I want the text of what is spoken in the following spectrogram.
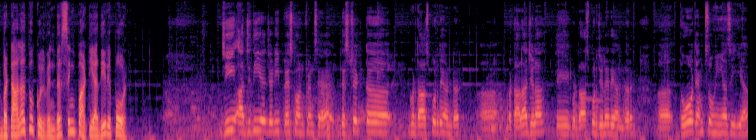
ਬਟਾਲਾ ਤੋਂ ਕੁਲਵਿੰਦਰ ਸਿੰਘ ਭਾਟੀਆ ਦੀ ਰਿਪੋਰਟ। ਜੀ, ਅੱਜ ਦੀ ਇਹ ਜਿਹੜੀ ਪ੍ਰੈਸ ਕਾਨਫਰੰਸ ਹੈ ਡਿਸਟ੍ਰਿਕਟ ਗੁਰਦਾਸਪੁਰ ਦੇ ਅੰਡਰ ਬਟਾਲਾ ਜ਼ਿਲ੍ਹਾ ਤੇ ਗੁਰਦਾਸਪੁਰ ਜ਼ਿਲ੍ਹੇ ਦੇ ਅੰਦਰ ਦੋ ਅਟੈਂਪਟਸ ਹੋਈਆਂ ਸੀਗੀਆਂ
